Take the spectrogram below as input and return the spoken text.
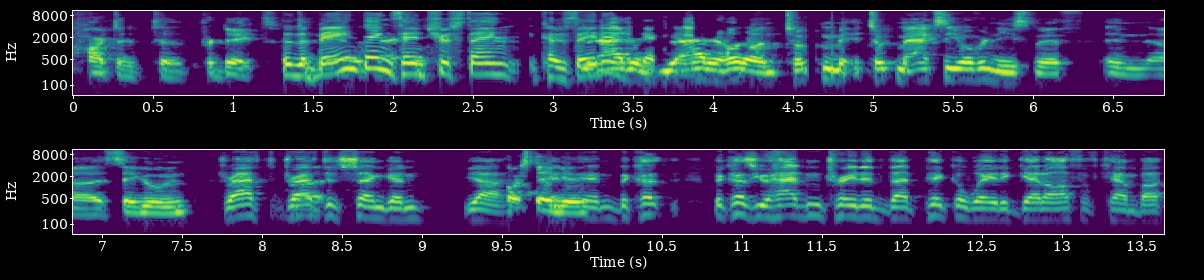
hard to, to predict. so the Bain thing's interesting because they You didn't. added, you him. added, hold on, took it took Maxey over Nesmith and uh, Segun. Draft drafted Sengun. Yeah, Or Sengun. And, and because because you hadn't traded that pick away to get off of Kemba,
